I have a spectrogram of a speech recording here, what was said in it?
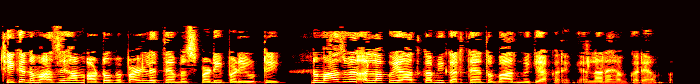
ٹھیک ہے، نمازیں ہم آٹو پہ پڑھ لیتے ہیں، بس پڑھی پڑھی، اٹھی۔ نماز میں اللہ کو یاد کمی کرتے ہیں، تو بعد میں کیا کریں گے؟ اللہ رحم کرے ہم پر۔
